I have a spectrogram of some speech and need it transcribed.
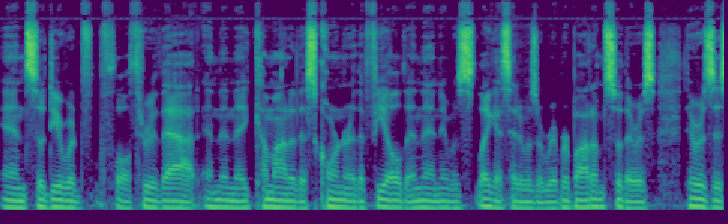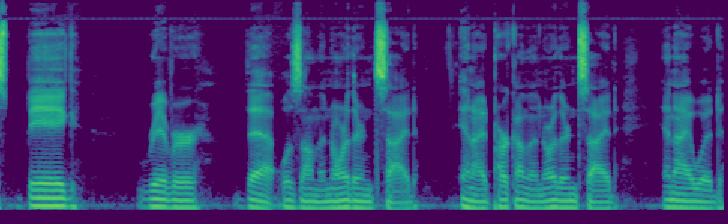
And so deer would f- flow through that, and then they'd come out of this corner of the field, and then it was like I said, it was a river bottom. So there was there was this big river that was on the northern side, and I'd park on the northern side, and I would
